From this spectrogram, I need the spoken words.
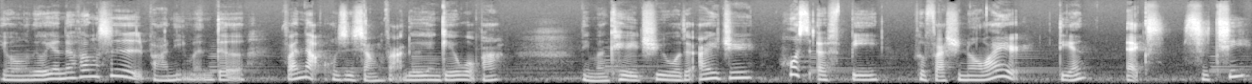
用留言的方式把你们的烦恼或是想法留言给我吧。你们可以去我的 IG 或是 FB Professional Liar 点 X 十七，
